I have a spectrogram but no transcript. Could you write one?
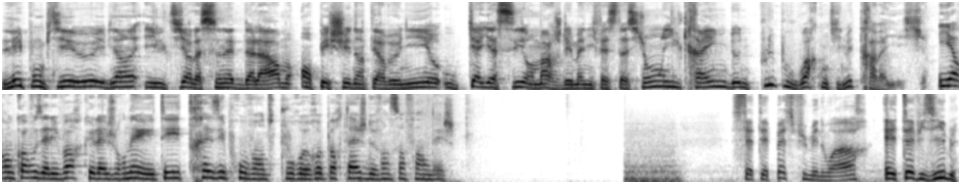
Les pompiers, eux, eh bien, ils tirent la sonnette d'alarme, empêchés d'intervenir ou caillassés en marge des manifestations. Ils craignent de ne plus pouvoir continuer de travailler. Hier encore, vous allez voir que la journée a été très éprouvante pour eux. Reportage de Vincent Fandège. Cette épaisse fumée noire était visible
